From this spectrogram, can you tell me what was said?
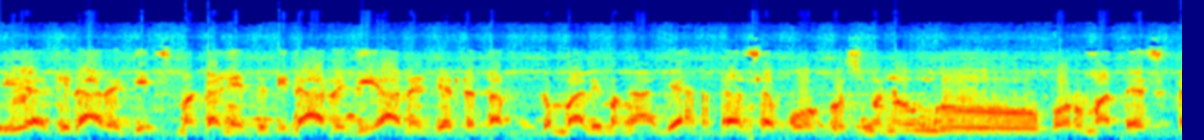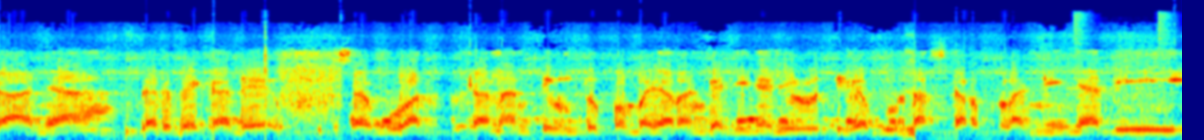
Iya tidak ada Jis. Makanya itu tidak ada Jis. Dia tetap kembali mengajar. Dan saya fokus menunggu format SK-nya dari BKD. Saya buatkan nanti untuk pembayaran gaji gajinya dulu 3 bulan, sekarang pelanginya di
